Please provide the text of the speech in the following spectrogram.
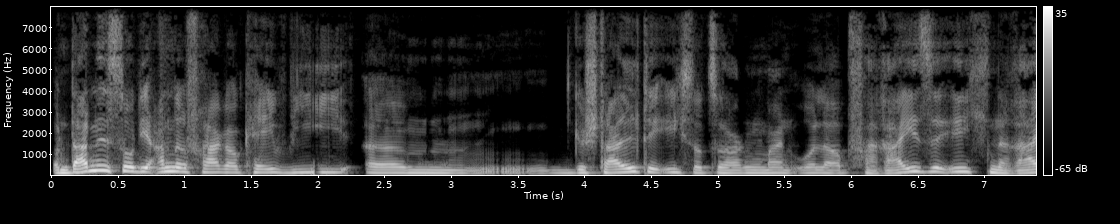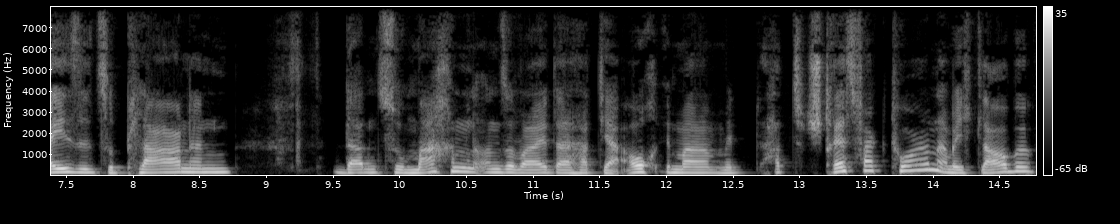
Und dann ist so die andere Frage, okay, wie ähm, gestalte ich sozusagen meinen Urlaub? Verreise ich, eine Reise zu planen, dann zu machen und so weiter, hat ja auch immer mit, hat Stressfaktoren, aber ich glaube,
